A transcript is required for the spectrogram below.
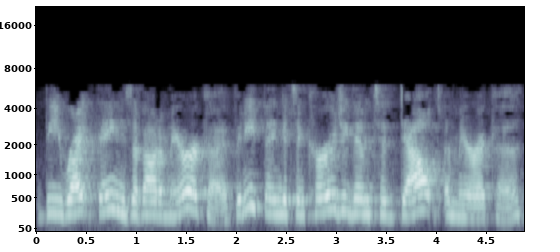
the right things about America. If anything, it's encouraging them to doubt America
